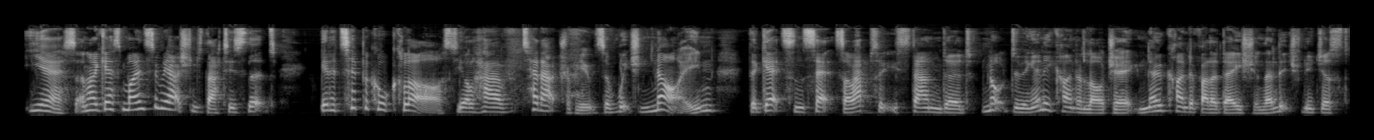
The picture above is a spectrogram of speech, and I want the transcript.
Yes, and I guess my instant reaction to that is that in a typical class, you'll have 10 attributes, of which nine, the gets and sets are absolutely standard, not doing any kind of logic, no kind of validation. They're literally just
